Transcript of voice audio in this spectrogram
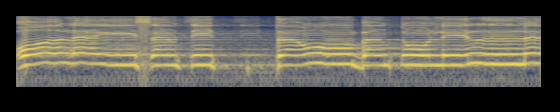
وليست التوبة للذين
